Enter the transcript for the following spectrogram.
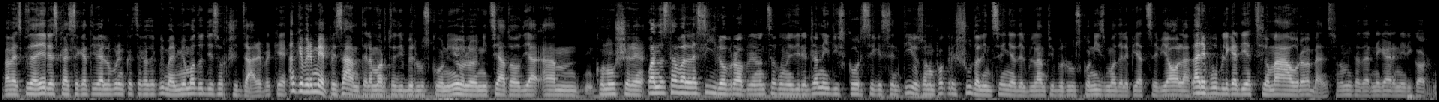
Vabbè, scusa, io riesco a essere cattivello pure in queste cose qui, ma è il mio modo di esorcizzare, perché anche per me è pesante la morte di Berlusconi. Io l'ho iniziato a, um, conoscere quando stavo all'asilo proprio, non so come dire, già nei discorsi che sentivo, sono un po' cresciuto all'insegna dell'antiberlusconismo delle piazze Viola, la Repubblica di Ezio Mauro, vabbè, adesso non mi fate annegare nei ricordi.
